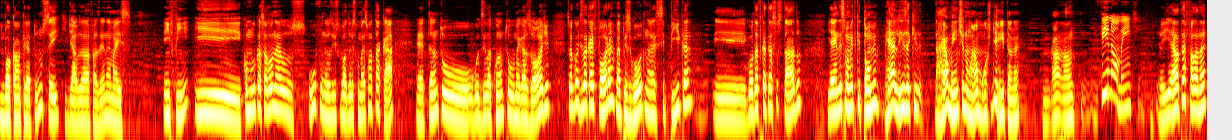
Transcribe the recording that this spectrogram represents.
invocar uma criatura? Não sei que diabos ela vai fazer, né? Mas. Enfim. E como o Lucas falou, né? Os UFO, né? Os discos começam a atacar. É, tanto o Godzilla quanto o Megazord. Só que o Godzilla cai fora, vai pro esgoto, né? Se pica. E Goldar fica até assustado. E aí, nesse momento que Tommy realiza que realmente não é um monstro de Rita, né? A- a- Finalmente. e ela até fala, né?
